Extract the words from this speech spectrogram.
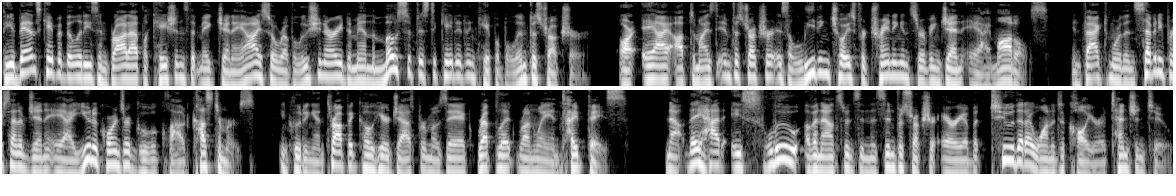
The advanced capabilities and broad applications that make Gen AI so revolutionary demand the most sophisticated and capable infrastructure. Our AI optimized infrastructure is a leading choice for training and serving Gen AI models. In fact, more than 70% of Gen AI unicorns are Google Cloud customers, including Anthropic, Cohere, Jasper, Mosaic, Replit, Runway, and Typeface. Now, they had a slew of announcements in this infrastructure area, but two that I wanted to call your attention to.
